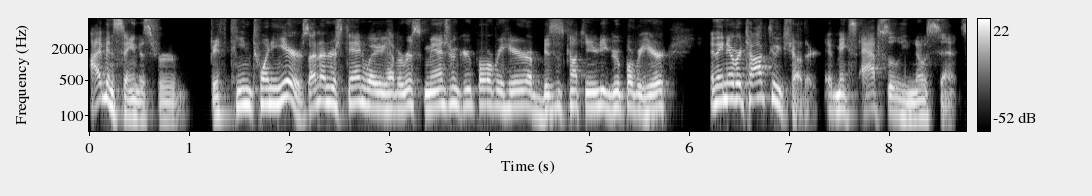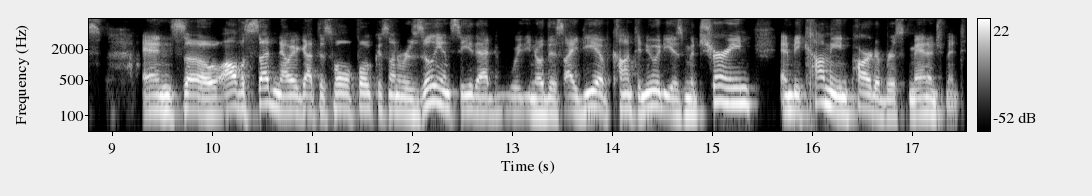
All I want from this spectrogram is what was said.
I've been saying this for 15, 20 years. I don't understand why we have a risk management group over here, a business continuity group over here, and they never talk to each other. It makes absolutely no sense. And so all of a sudden now we've got this whole focus on resiliency that you know this idea of continuity is maturing and becoming part of risk management.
